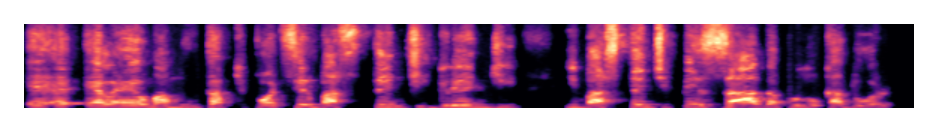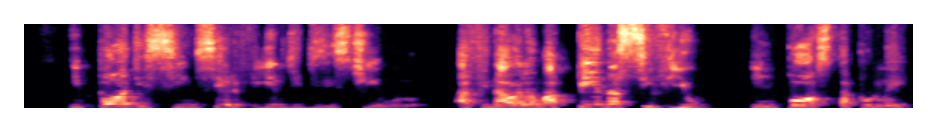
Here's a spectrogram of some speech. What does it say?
é, é, ela é uma multa que pode ser bastante grande e bastante pesada para o locador e pode sim servir de desestímulo. Afinal, ela é uma pena civil imposta por lei.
